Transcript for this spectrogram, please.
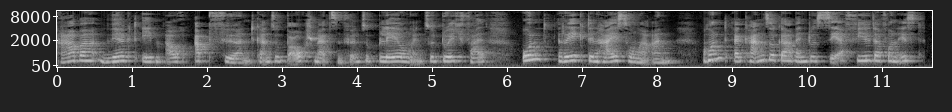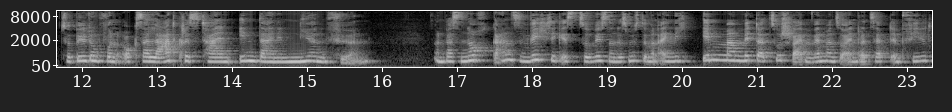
aber wirkt eben auch abführend, kann zu Bauchschmerzen führen, zu Blähungen, zu Durchfall und regt den Heißhunger an. Und er kann sogar, wenn du sehr viel davon isst, zur Bildung von Oxalatkristallen in deinen Nieren führen. Und was noch ganz wichtig ist zu wissen, und das müsste man eigentlich immer mit dazu schreiben, wenn man so ein Rezept empfiehlt,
